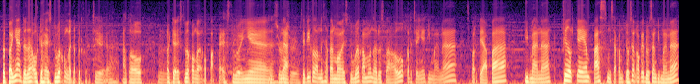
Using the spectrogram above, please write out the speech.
bebannya adalah udah S2 kok nggak dapat kerja atau Hmm. udah S2 kok nggak kepake S2-nya. True, nah, true. jadi kalau misalkan mau S2 kamu harus tahu kerjanya di mana, seperti apa, di mana fieldnya yang pas. Misalkan dosen, oke dosen di mana.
